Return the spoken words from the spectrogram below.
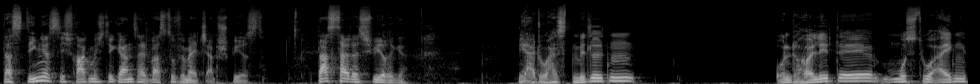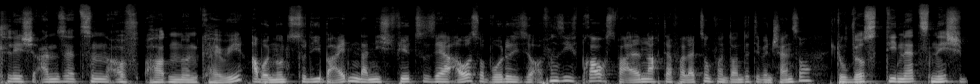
Das Ding ist, ich frage mich die ganze Zeit, was du für Matchup spielst. Das ist halt das Schwierige. Ja, du hast Middleton und Holiday musst du eigentlich ansetzen auf Harden und Kyrie. Aber nutzt du die beiden dann nicht viel zu sehr aus, obwohl du diese offensiv brauchst, vor allem nach der Verletzung von Dante DiVincenzo? Du wirst die Netz nicht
